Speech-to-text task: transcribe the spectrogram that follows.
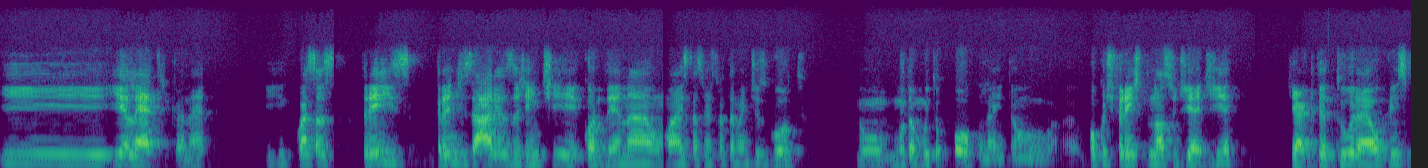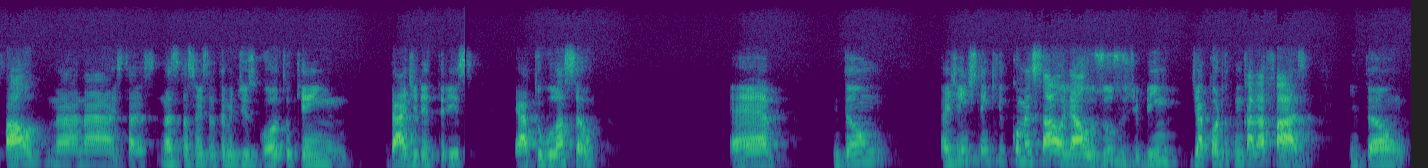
e, e elétrica, né? E com essas três grandes áreas, a gente coordena uma estação de tratamento de esgoto. Não muda muito pouco, né? Então, um pouco diferente do nosso dia a dia, que a arquitetura é o principal na, na, nas estações de tratamento de esgoto, quem dá a diretriz é a tubulação. É, então, a gente tem que começar a olhar os usos de BIM de acordo com cada fase. Então,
